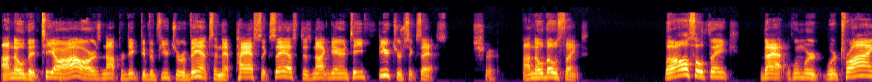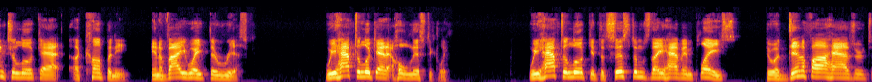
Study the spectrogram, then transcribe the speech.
I know that TRIR is not predictive of future events and that past success does not guarantee future success. Sure. I know those things. But I also think that when we're we're trying to look at a company and evaluate their risk, we have to look at it holistically. We have to look at the systems they have in place to identify hazards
